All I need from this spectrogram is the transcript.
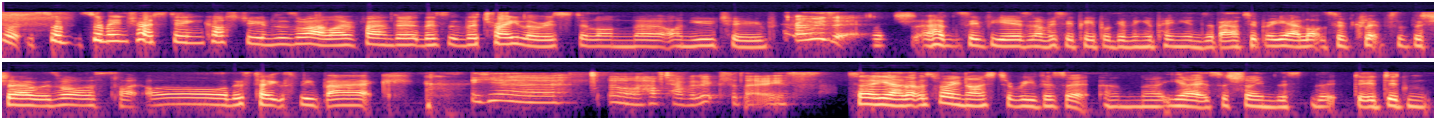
But some some interesting costumes as well. I found out this the trailer is still on uh, on YouTube, oh, is it? which I hadn't seen for years, and obviously people giving opinions about it. But yeah, lots of clips of the show as well. It's like, oh, this takes me back. Yeah. Oh, I have to have a look for those. So yeah, that was very nice to revisit, and uh, yeah, it's a shame this that it didn't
